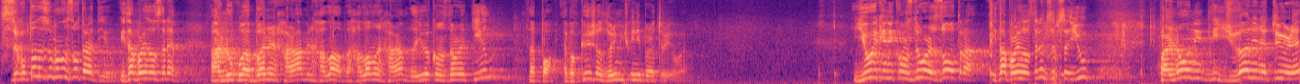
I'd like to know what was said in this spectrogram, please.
Se s'e kuptonte ç'domethënë zotra Adiu, i tha Profeti sallallahu alajhi wasallam, a nuk ua bënin haramin halal dhe halalin haram dhe ju e konsideronit të tillë? Tha po, e po ky është adhurimi që keni bërë atyre juve. Ju i keni konsideruar zotra, i tha Profeti sallallahu alajhi wasallam, sepse ju pranonit ligjvënien e tyre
